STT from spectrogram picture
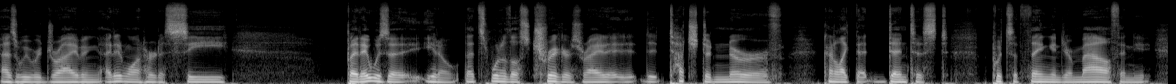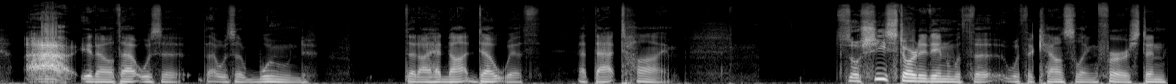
as we were driving. I didn't want her to see but it was a you know that's one of those triggers right? It, it touched a nerve kind of like that dentist puts a thing in your mouth and you ah you know that was a that was a wound that I had not dealt with at that time. So she started in with the with the counseling first and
